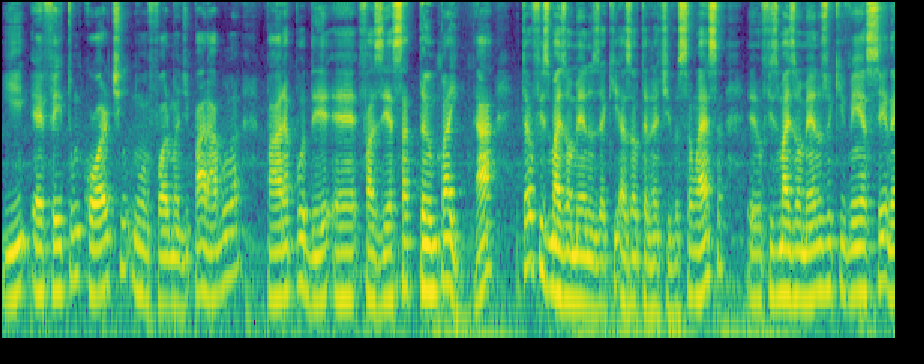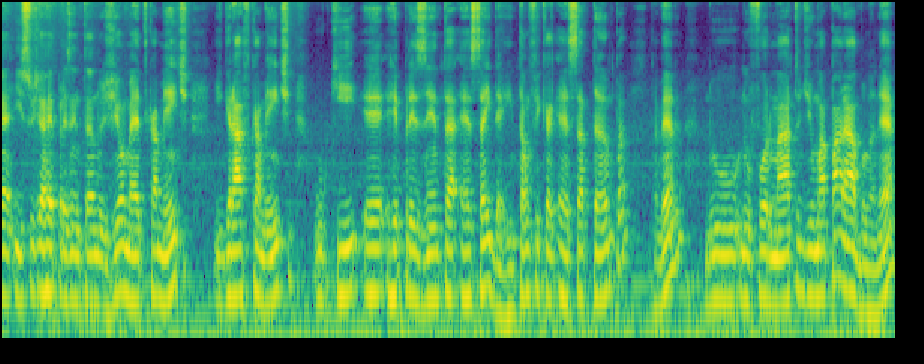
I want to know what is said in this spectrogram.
E é feito um corte numa forma de parábola para poder é, fazer essa tampa aí, tá? Então eu fiz mais ou menos aqui, as alternativas são essa, eu fiz mais ou menos o que vem a ser, né? Isso já representando geometricamente e graficamente o que é, representa essa ideia. Então fica essa tampa, tá vendo? No, no formato de uma parábola, né?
